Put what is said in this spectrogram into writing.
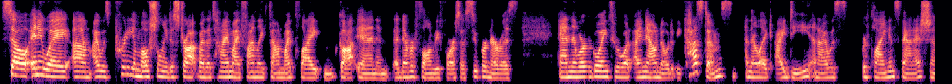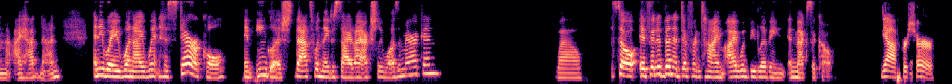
so anyway, um, I was pretty emotionally distraught by the time I finally found my plight and got in and I'd never flown before. So I was super nervous. And then we're going through what I now know to be customs and they're like ID. And I was replying in Spanish and I had none. Anyway, when I went hysterical in English, that's when they decided I actually was American. Wow. So if it had been a different time, I would be living in Mexico. Yeah, for sure.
